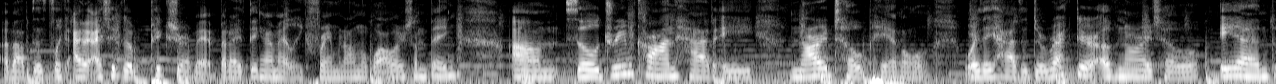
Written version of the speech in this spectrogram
about this. Like I, I took a picture of it, but I think I might like frame it on the wall or something. Um, so DreamCon had a Naruto panel where they had the director of Naruto and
